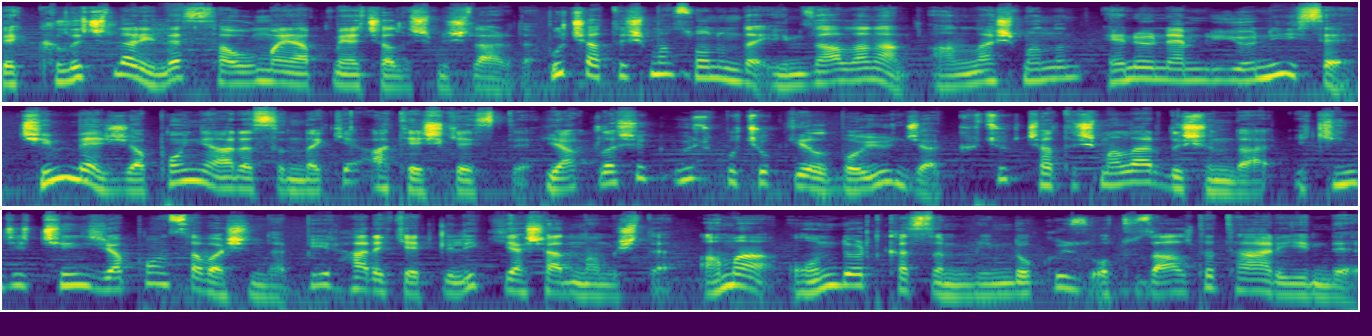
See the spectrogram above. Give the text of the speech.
ve kılıçlar ile savunma yapmaya çalışmışlardı. Bu çatışma sonunda imzalanan anlaşmanın en önemli yönü ise Çin ve Japonya arasındaki ateşkesti. Yaklaşık 3,5 yıl boyunca küçük çatışmalar dışında 2. Çin-Japon Savaşı'nda bir hareketlilik yaşanmamıştı. Ama 14 Kasım 1936 tarihinde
